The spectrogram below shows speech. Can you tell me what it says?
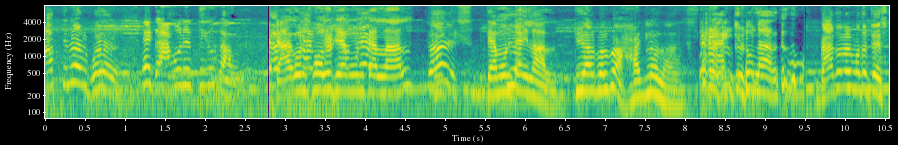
হাত দিলে ড্রাগনের থেকেও লাল। ড্রাগন ফল যেমনটা লাল তেমনটাই লাল। কি আর বলব? হাগলেও লাল। লাল। গাজরের মতো টেস্ট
